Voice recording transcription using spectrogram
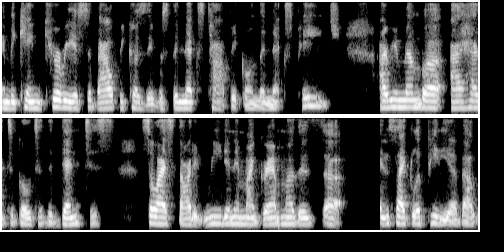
and became curious about because it was the next topic on the next page. I remember I had to go to the dentist. So I started reading in my grandmother's uh, encyclopedia about,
